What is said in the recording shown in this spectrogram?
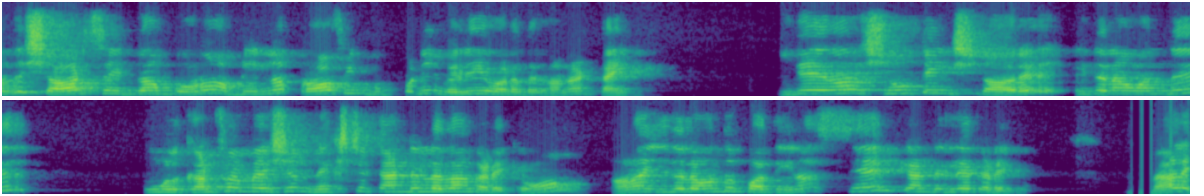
வந்து ஷார்ட் சைட் தான் போகணும். அப்படின்னா ப்ராஃபிட் புக் பண்ணி வெளியே வர்றதுக்கான டைம் இதே தான் ஷூட்டிங் ஸ்டாரு இதெல்லாம் வந்து உங்களுக்கு கன்ஃபர்மேஷன் நெக்ஸ்ட் கேண்டில் தான் கிடைக்கும். ஆனால் இதில் வந்து பார்த்தீங்கன்னா சேம் கேண்டிலே கிடைக்கும். மேலே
